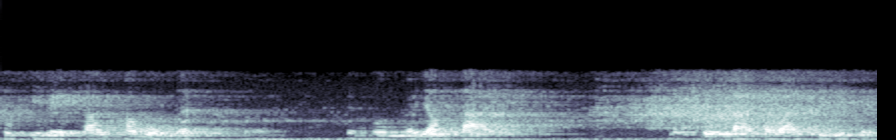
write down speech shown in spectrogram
ถูกกิเลสตั้งเข้ามุมนะ จนมุมแล้วยอมตายไม่สู้ตายถวายชีวิตเลย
